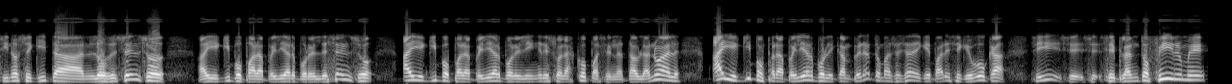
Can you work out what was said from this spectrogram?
si no se quitan los descensos, hay equipos para pelear por el descenso, hay equipos para pelear por el ingreso a las copas en la tabla anual, hay equipos para pelear por el campeonato, más allá de que parece que Boca ¿sí? se, plantó firme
